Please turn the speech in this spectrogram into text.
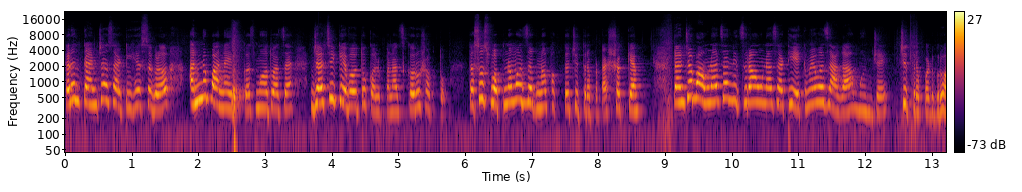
कारण त्यांच्यासाठी हे सगळं अन्नपाण्या इतकंच महत्त्वाचं आहे ज्याची केवळ तो कल्पनाच करू शकतो. तसं स्वप्नवत जगणं फक्त चित्रपटात शक्य. आहे त्यांच्या भावनाचा निचरा होण्यासाठी एकमेव जागा म्हणजे चित्रपटगृह.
